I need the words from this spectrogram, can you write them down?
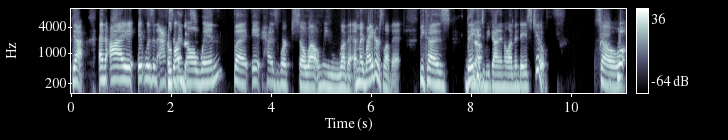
Yeah. And I, it was an accidental win, but it has worked so well and we love it. And my writers love it because they yeah. get to be done in 11 days too. So, well,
